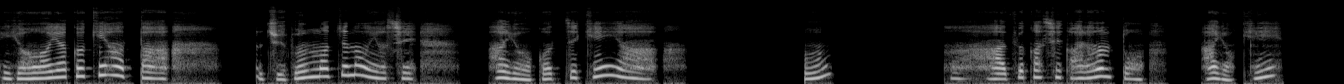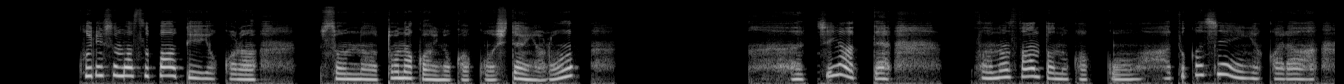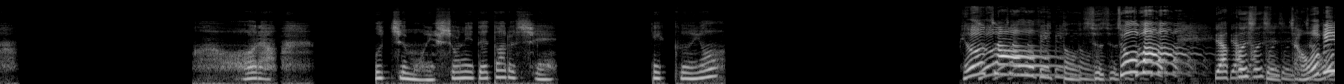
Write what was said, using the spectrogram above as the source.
ようやく来はった。自分待ちなんやし、はよこっち来んや。ん？恥ずかしがらんと、はよ来クリスマスパーティーやから、そんなトナカイの格好してんやろ？うちやって、このサンタの格好恥ずかしいんやから。ほら、うちも一緒に出たるし、行くよ。フューチャーオビット出張版略してチャオビ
